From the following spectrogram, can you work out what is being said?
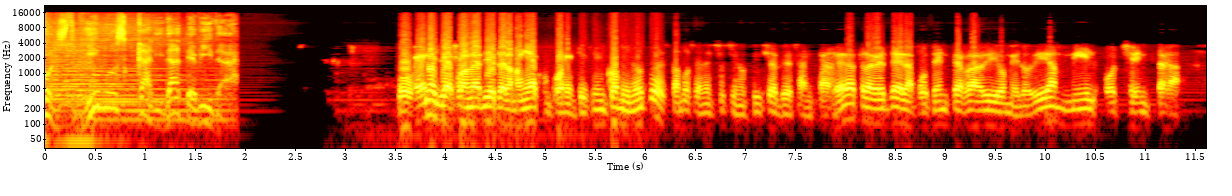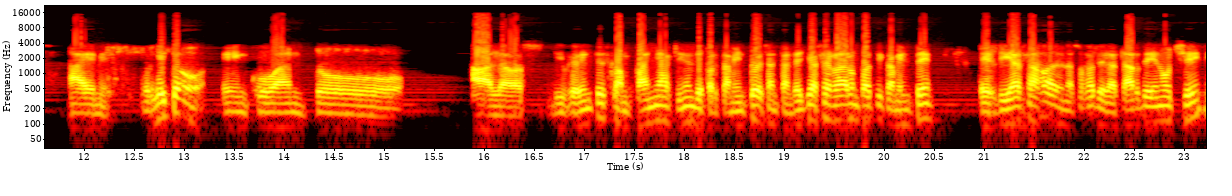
construimos calidad de vida. Bueno, ya son las 10 de la mañana con 45 minutos. Estamos en Hechos y Noticias de Santander a través de la potente radio Melodía 1080 AM. Jorgito, en cuanto a las diferentes campañas aquí en el departamento de Santander, ya cerraron prácticamente el día sábado en las horas de la tarde noche.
